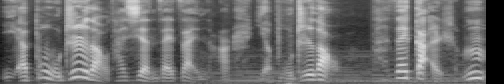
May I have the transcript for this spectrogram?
也不知道他现在在哪儿，也不知道他在干什么。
